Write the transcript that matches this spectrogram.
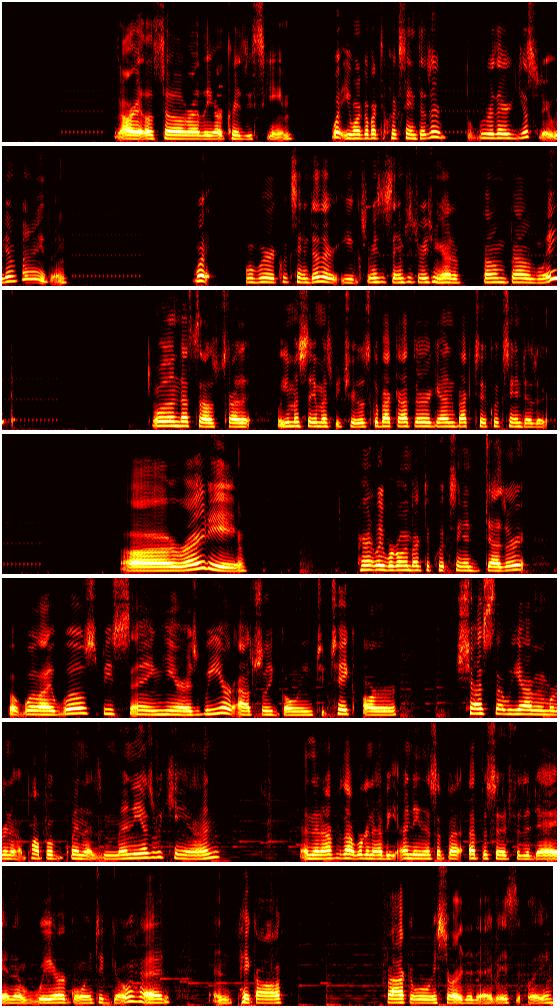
Alright, let's tell Riley our crazy scheme. What, you want to go back to Quicksand Desert? We were there yesterday. We didn't find anything. What? When we were at Quicksand Desert, you experienced the same situation you had at Fogbound Lake? Well, then that's how Scarlet. What you must say must be true. Let's go back out there again, back to Quicksand Desert. Alrighty. Apparently, we're going back to Quicksand Desert. But what I will be saying here is we are actually going to take our chests that we have and we're going to pop up in as many as we can. And then after that, we're going to be ending this episode for the day. And then we are going to go ahead and pick off back at where we started today, basically.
